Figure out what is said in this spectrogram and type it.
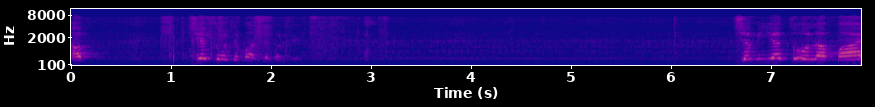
اب یہ دو جماعتیں بن گئی جمعیت علماء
